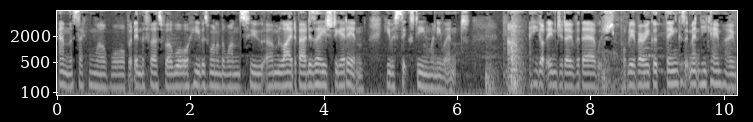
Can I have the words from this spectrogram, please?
and the Second World War, but in the First World War, he was one of the ones who um, lied about his age to get in. He was 16 when he went. Um, he got injured over there, which is probably a very good thing because it meant he came home.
